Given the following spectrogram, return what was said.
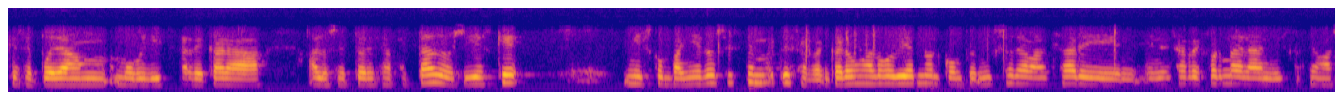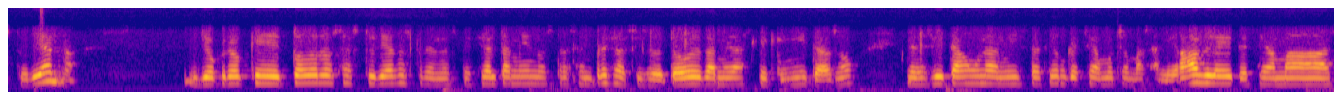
que se puedan movilizar de cara a los sectores afectados. Y es que mis compañeros este martes arrancaron al Gobierno el compromiso de avanzar en, esa reforma de la Administración asturiana. Yo creo que todos los asturianos, pero en especial también nuestras empresas y sobre todo también las pequeñitas, ¿no? Necesitan una administración que sea mucho más amigable, que sea más,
